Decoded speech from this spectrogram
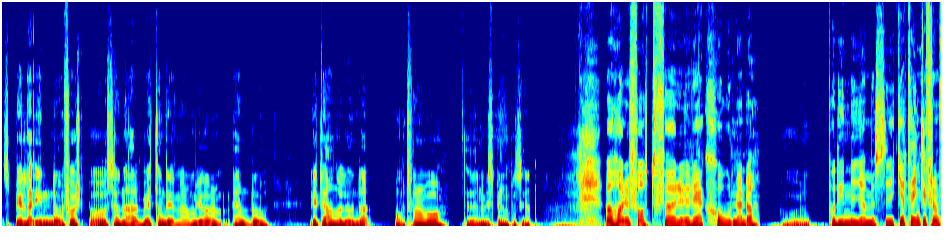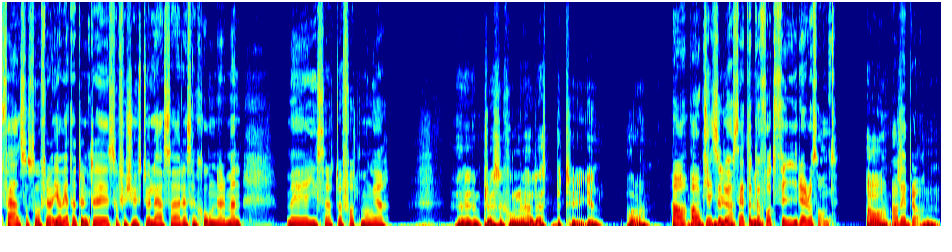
spela in dem först bara och sen arbeta en del med dem och göra dem ändå lite annorlunda mot vad de var det när vi spelade dem på scen. Vad har du fått för reaktioner då? Och, på din nya musik? Jag tänker från fans och så. Jag vet att du inte är så förtjust i att läsa recensioner, men, men jag gissar att du har fått många... eh, på recensionen har jag läst betygen bara. Ja, Men Okej, inte så du har sett att du har fått fyror och sånt? Ja, Ja, det är bra. Mm,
